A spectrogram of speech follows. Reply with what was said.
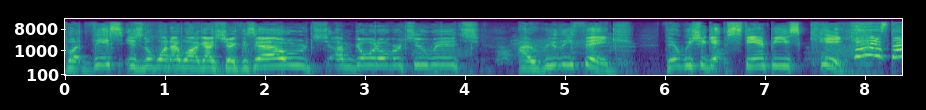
but this is the one I want, guys. Check this out. I'm going over to it. I really think that we should get Stampy's cake. Yes, that's the one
